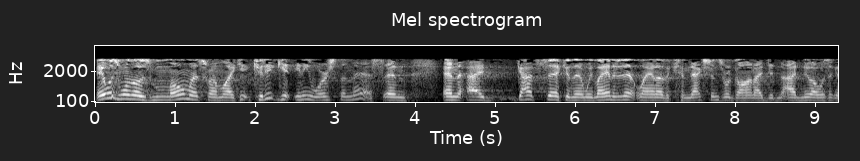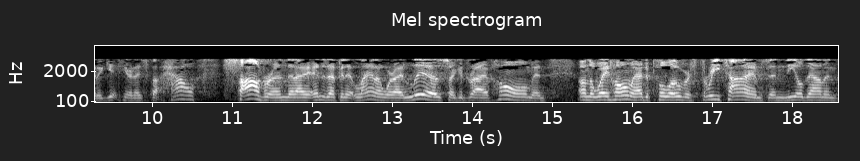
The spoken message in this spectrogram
it was one of those moments where I'm like, could it get any worse than this? And, and I got sick and then we landed in Atlanta. The connections were gone. I didn't, I knew I wasn't going to get here. And I just thought how sovereign that I ended up in Atlanta where I live so I could drive home and, on the way home, I had to pull over three times and kneel down and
